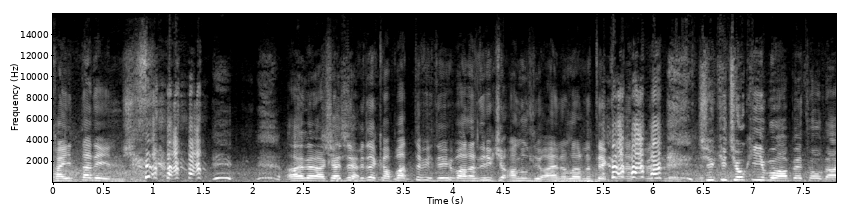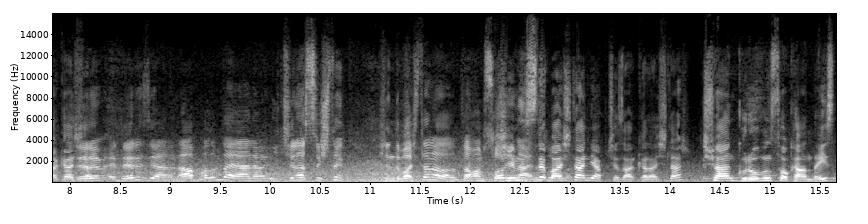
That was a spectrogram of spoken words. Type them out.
Kayıtta değilmişiz. Aynen Şimdi bir de kapattı videoyu bana diyor ki Anıl diyor aynalarını tekrar edebilir miyim? Çünkü çok iyi muhabbet oldu arkadaşlar. Derim, ederiz yani ne yapalım da yani içine sıçtın. Şimdi baştan alalım tamam sor yine Şimdi aynı size baştan yapacağız arkadaşlar. Şu an Grove'un sokağındayız.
